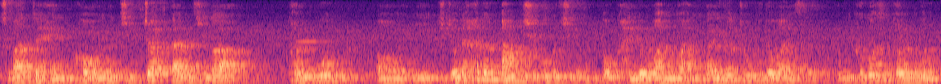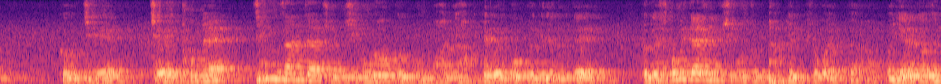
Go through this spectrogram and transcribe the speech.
스마트 앵커 이런 직접 단지가 결국은 어, 이 기존에 하던 방식으로 지금 또 가려고 하는 거 아닌가 이런 좀 우려가 있어요. 그럼 그것은 결국은 그 제, 제품의 생산자 중심으로 그 공간이 확대되고 그렇게 되는데 그게 소비자 중심으로 좀 바뀔 필요가 있다. 뭐 예를 들어서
